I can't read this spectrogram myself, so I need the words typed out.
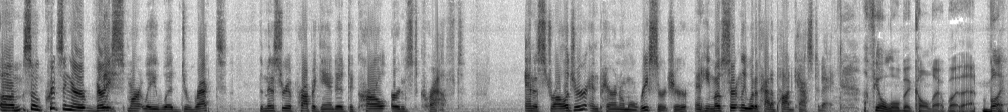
um, so Kritzinger very smartly would direct the Ministry of Propaganda to Karl Ernst Kraft, an astrologer and paranormal researcher, and he most certainly would have had a podcast today. I feel a little bit called out by that, but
